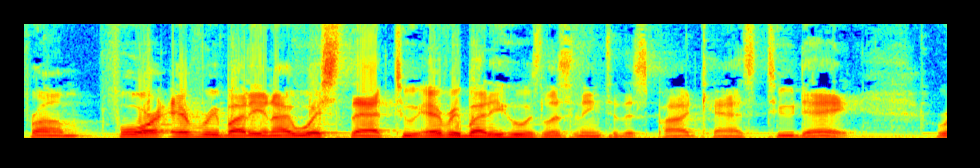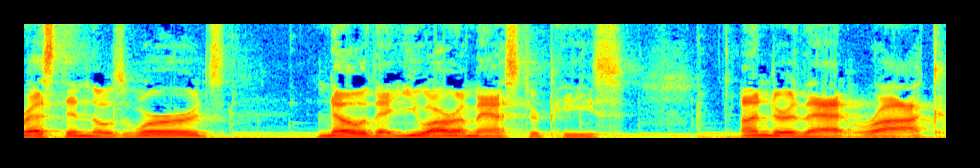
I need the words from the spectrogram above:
from for everybody and I wish that to everybody who is listening to this podcast today. Rest in those words. Know that you are a masterpiece under that rock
